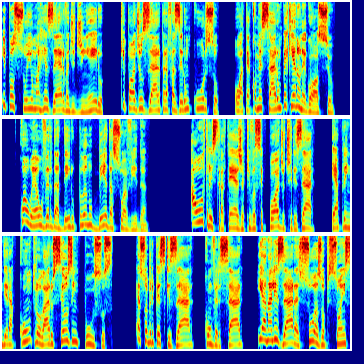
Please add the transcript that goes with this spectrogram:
e possui uma reserva de dinheiro que pode usar para fazer um curso ou até começar um pequeno negócio. Qual é o verdadeiro plano B da sua vida? A outra estratégia que você pode utilizar é aprender a controlar os seus impulsos. É sobre pesquisar, conversar e analisar as suas opções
